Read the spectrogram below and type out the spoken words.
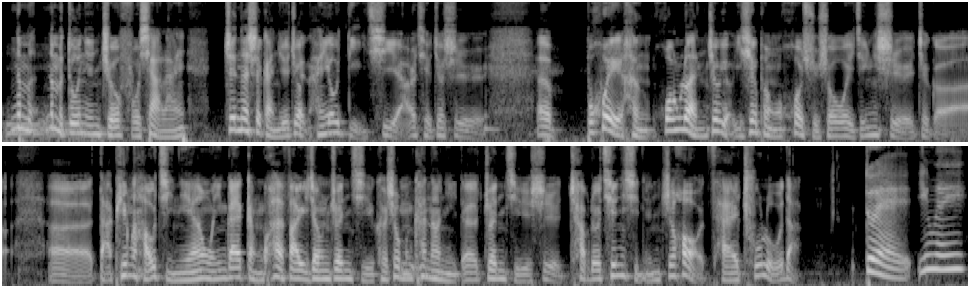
那么那么多年蛰伏下来，真的是感觉就很有底气，而且就是，呃，不会很慌乱。就有一些朋友或许说，我已经是这个呃打拼了好几年，我应该赶快发一张专辑。可是我们看到你的专辑是差不多千禧年之后才出炉的，对，因为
